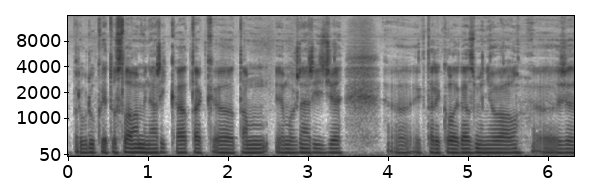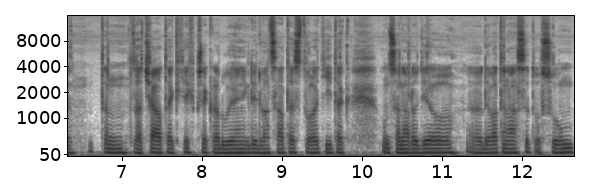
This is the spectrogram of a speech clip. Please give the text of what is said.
opravdu Květoslava Minaříka, tak uh, tam je možné říct, že uh, jak tady kolega zmiňoval, uh, že ten začátek těch překladů je někdy 20. století, tak on se narodil 1908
